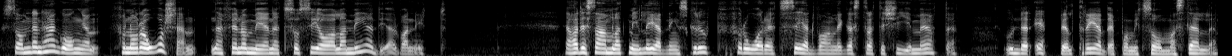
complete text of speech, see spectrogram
Som den här gången för några år sedan när fenomenet sociala medier var nytt. Jag hade samlat min ledningsgrupp för årets sedvanliga strategimöte under äppelträdet på mitt sommarställe.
